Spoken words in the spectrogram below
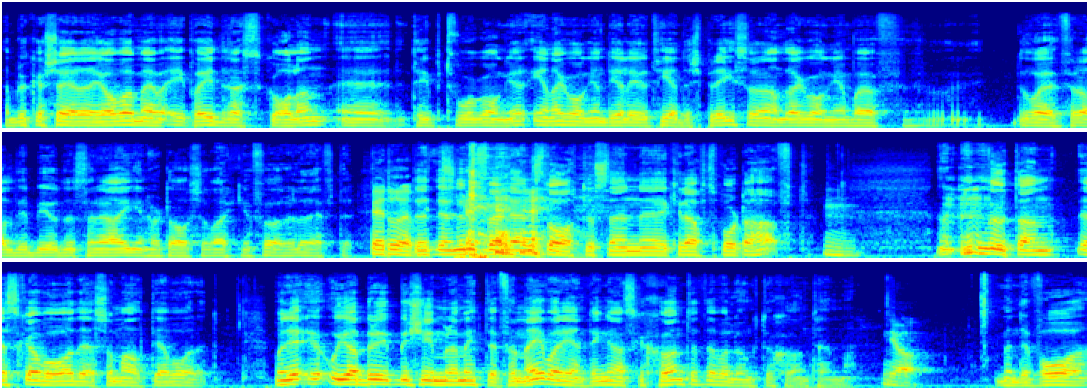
Jag brukar säga det, jag var med på Idrottsgalan eh, typ två gånger. Ena gången delade jag ut hederspris och den andra gången var jag då var jag för aldrig bjuden, så det har ingen hört av sig varken före eller efter. Det, det är ungefär den statusen eh, kraftsport har haft. Mm. Utan det ska vara det som alltid har varit. Men det, och jag bekymrar mig inte. För mig var det egentligen ganska skönt att det var lugnt och skönt hemma. Ja. Men det var,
